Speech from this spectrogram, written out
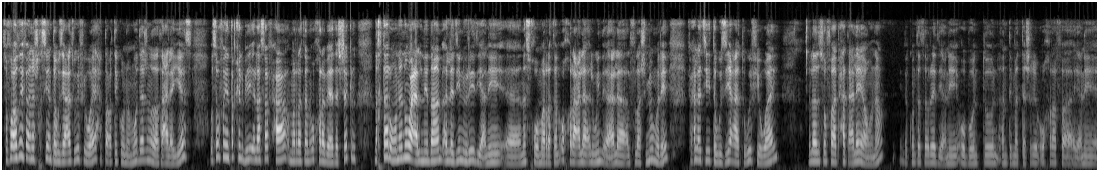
سوف أضيف أنا شخصيا توزيعات Wifiway حتى أعطيكم نموذج نضغط على yes. وسوف ينتقل بي إلى صفحة مرة أخرى بهذا الشكل. نختار هنا نوع النظام الذي نريد يعني آه، نسخه مرة أخرى على الوين على الفلاش ميموري. في حالة توزيعات Wifiway الذي سوف أبحث عليها هنا. إذا كنت تريد يعني أوبونتو أنظمة تشغيل أخرى فيعني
